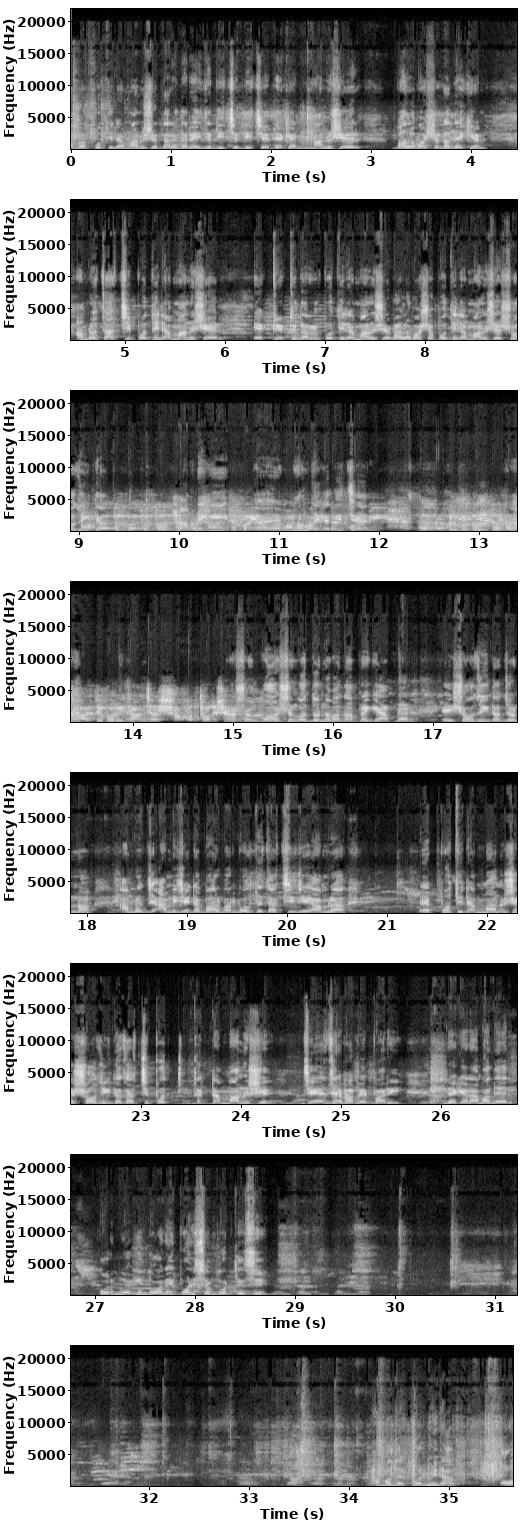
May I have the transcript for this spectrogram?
আমরা প্রতিটা মানুষের দ্বারে দ্বারে এই যে দিচ্ছে দিচ্ছে, দেখেন, মানুষের ভালোবাসাটা দেখেন। আমরা চাচ্ছি প্রতিটা মানুষের একটু একটু দাঁড়ান, প্রতিটা মানুষের ভালোবাসা, প্রতিটা মানুষের সহযোগিতা। আপনি কি মন থেকে দিচ্ছেন? হ্যাঁ? অসংখ্য অসংখ্য ধন্যবাদ আপনাকে, আপনার এই সহযোগিতার জন্য। আমরা আমি যেটা বারবার বলতে চাচ্ছি যে, আমরা প্রতিটা মানুষের সহযোগিতা চাচ্ছি, প্রত্যেকটা মানুষের, যে যেভাবে পারি। দেখেন, আমাদের কর্মীরা কিন্তু অনেক পরিশ্রম করতেছে। আমাদের কর্মীরা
